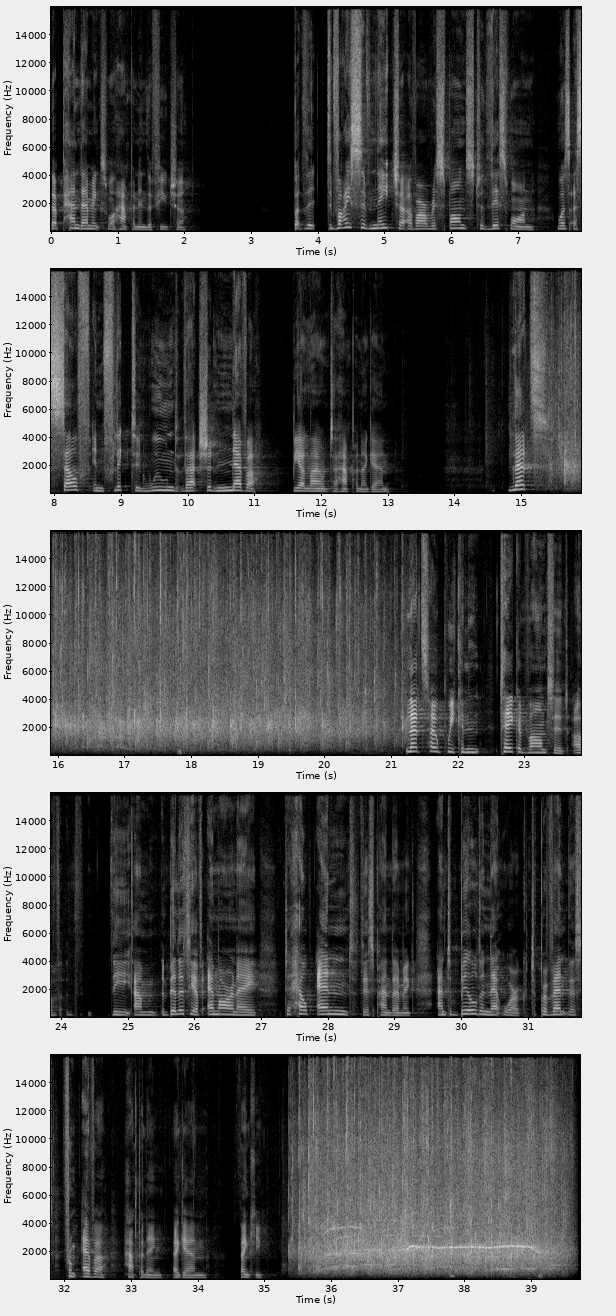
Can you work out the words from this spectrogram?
that pandemics will happen in the future. But the divisive nature of our response to this one was a self inflicted wound that should never be allowed to happen again. Let's. Let's hope we can take advantage of the um, ability of mRNA to help end this pandemic and to build a network to prevent this from ever happening again. Thank you.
